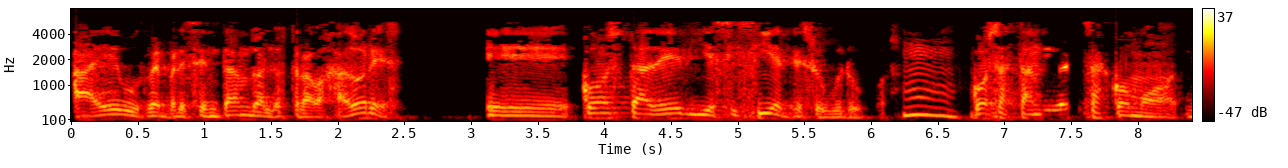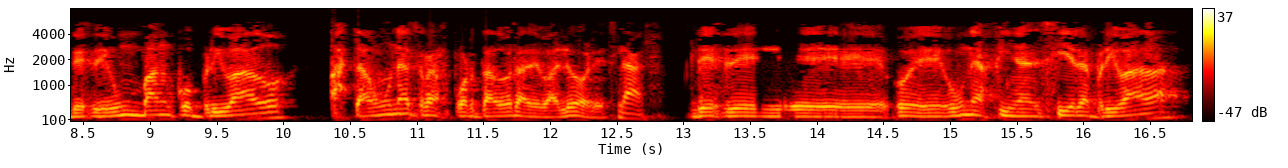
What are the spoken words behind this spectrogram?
a EU representando a los trabajadores, eh, consta de 17 subgrupos. Mm. Cosas tan diversas como desde un banco privado hasta una transportadora de valores. Desde eh, una financiera privada,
